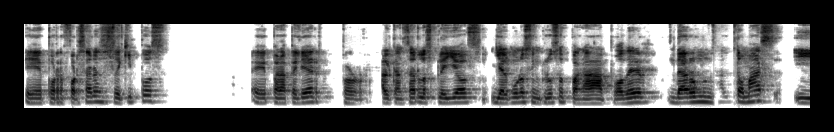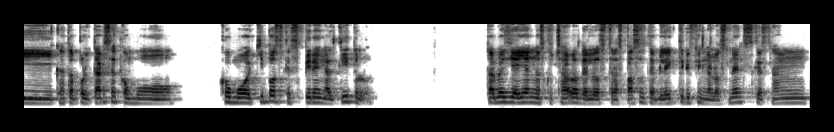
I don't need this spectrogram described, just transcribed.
eh, por reforzar a sus equipos eh, para pelear por alcanzar los playoffs y algunos incluso para poder dar un salto más y catapultarse como, como equipos que aspiren al título. Tal vez ya hayan escuchado de los traspasos de Blake Griffin a los Nets que están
